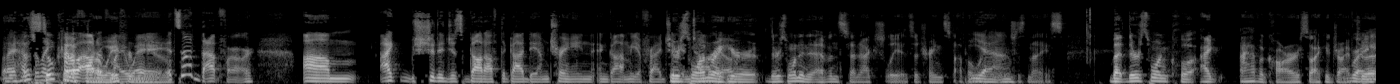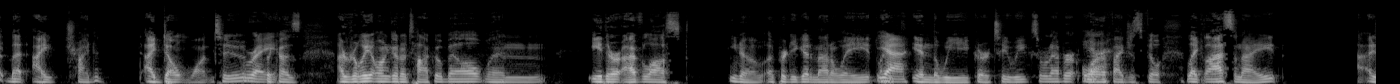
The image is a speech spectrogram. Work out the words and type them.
But I have to like go out of my way. you. It's not that far. Um, I should have just got off the goddamn train and got me a fried chicken. There's one right here. There's one in Evanston actually. It's a train stop away, Yeah. which is nice. But there's one close. I I have a car, so I could drive Right. to it. But I try to. I don't want to, Right. Because I really only go to Taco Bell when either I've lost, you know, a pretty good amount of weight, like, Yeah. in the week or two weeks or whatever, or Yeah. if I just feel like last night. I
